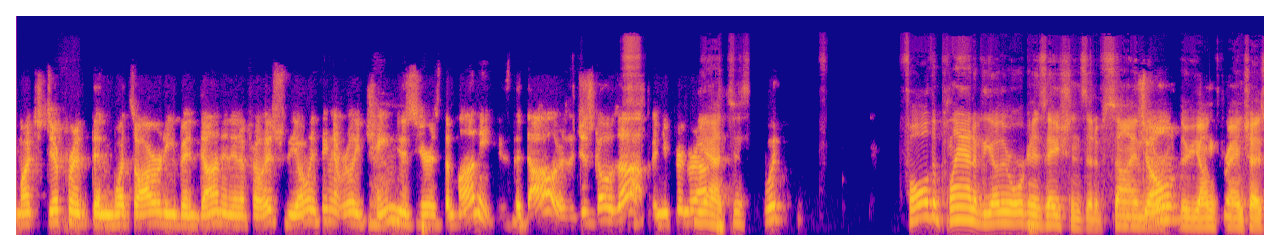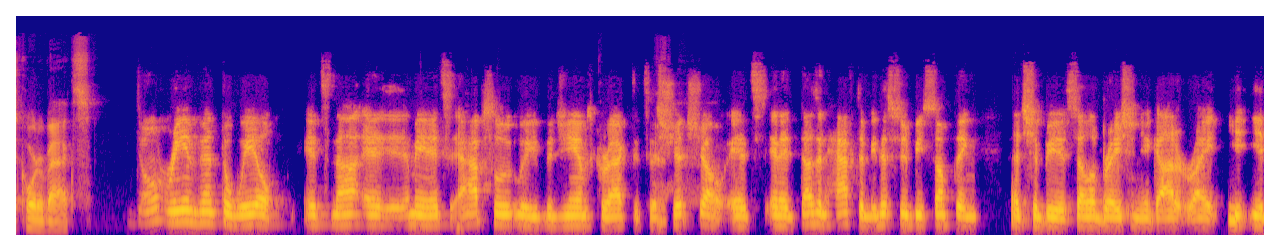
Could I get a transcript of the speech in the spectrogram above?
much different than what's already been done in NFL history. The only thing that really changes here is the money, is the dollars. It just goes up, and you figure out yeah, just what follow the plan of the other organizations that have signed their, their, young franchise quarterbacks. Don't reinvent the wheel. It's not. Eh, eh, I mean, it's absolutely the GM's correct. It's a shit show. It's and it doesn't have to be. This should be something that should be a celebration. You got it right. You, you,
